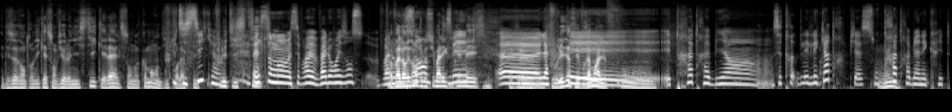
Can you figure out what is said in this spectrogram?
il y a des œuvres dont on dit qu'elles sont violonistiques, et là, elles sont, comment on dit pour la flûte Flûtistiques. Flûtistiques. Elles sont, c'est vrai, valorisantes. Enfin, valorisantes, je me suis mal exprimé. Euh, Je- la je voulais flûte dire, c'est est, vraiment, elles font- est très très bien. c'est tr- les, les quatre pièces sont Oui. très très bien écrites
